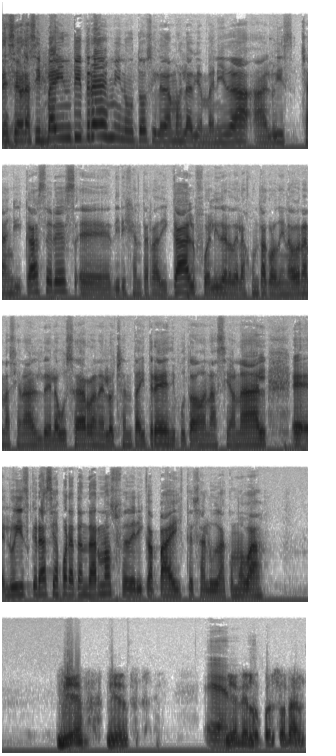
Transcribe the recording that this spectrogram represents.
13 horas y 23 minutos y le damos la bienvenida a Luis Changui Cáceres, eh, dirigente radical, fue líder de la Junta Coordinadora Nacional de la UCR en el 83, diputado nacional. Eh, Luis, gracias por atendernos. Federica País te saluda. ¿Cómo va? Bien, bien. Eh, bien en lo personal.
